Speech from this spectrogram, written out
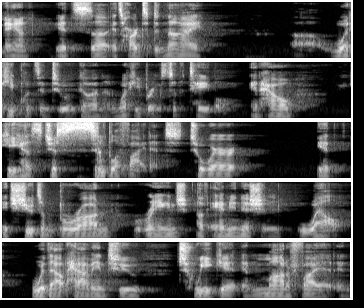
man, it's uh, it's hard to deny uh, what he puts into a gun and what he brings to the table, and how he has just simplified it to where it it shoots a broad range of ammunition well without having to tweak it and modify it and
